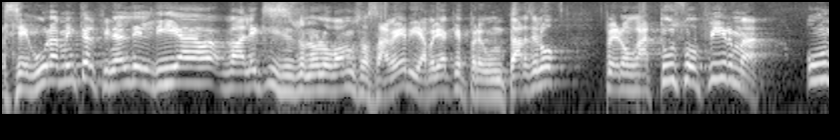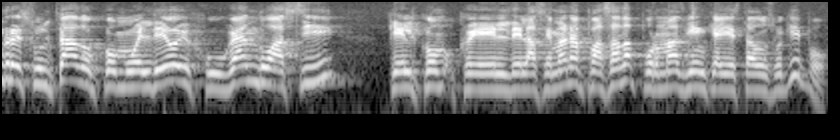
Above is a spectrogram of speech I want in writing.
Seguramente al final del día, Alexis, eso no lo vamos a saber y habría que preguntárselo, pero Gatuso firma un resultado como el de hoy jugando así que el, que el de la semana pasada, por más bien que haya estado su equipo.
